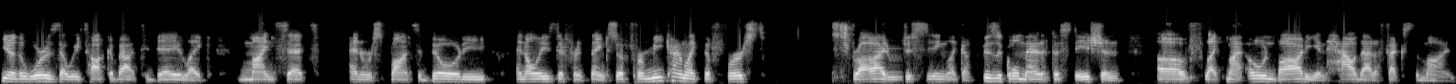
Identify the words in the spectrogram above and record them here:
you know the words that we talk about today like mindset and responsibility and all these different things so for me kind of like the first stride with just seeing like a physical manifestation of like my own body and how that affects the mind.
